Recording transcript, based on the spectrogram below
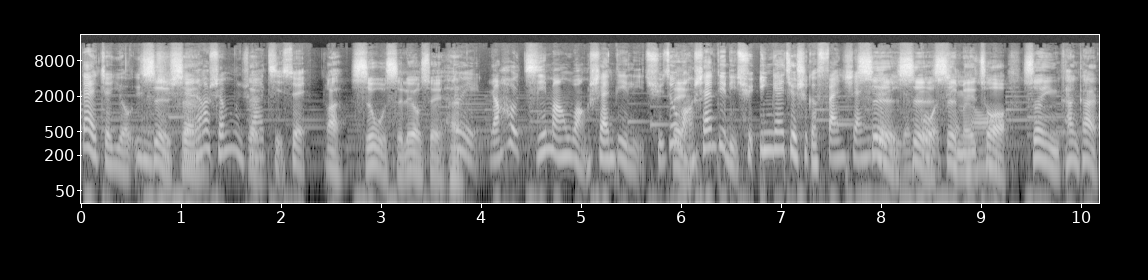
带着有孕之身，然后神母你说他几岁啊？十五十六岁。对，然后急忙往山地里去。就往山地里去，应该就是个翻山越岭的过程。是是是，没错。所以你看看，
